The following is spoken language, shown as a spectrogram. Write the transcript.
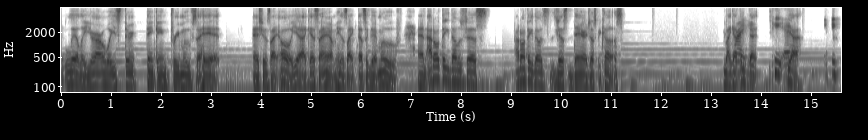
Lily, you're always th- thinking three moves ahead. And she was like, "Oh yeah, I guess I am." He was like, "That's a good move," and I don't think that was just, I don't think that was just there just because. Like I think that he asked, yeah, he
